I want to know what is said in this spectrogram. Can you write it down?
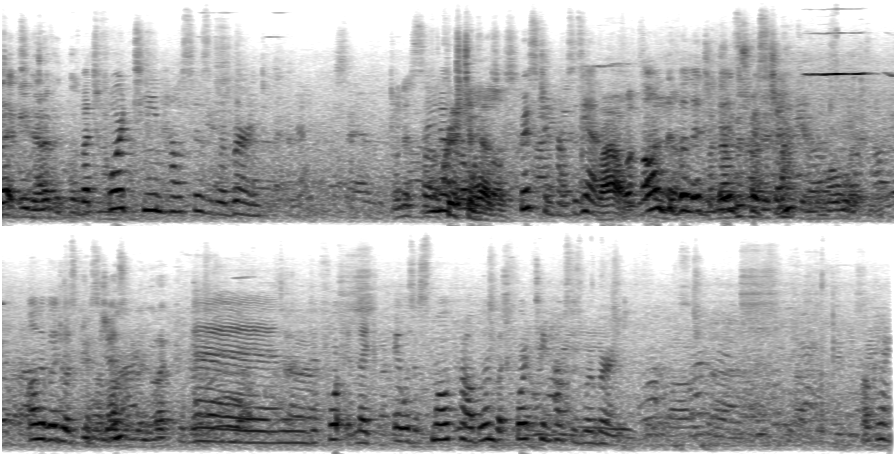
but عرفت but 14 houses were burned. ولسه I know. Christian رمضان. houses. Christian houses, yeah. Wow. All the village مدام is بسمع ليش Christian. نحكي عن الموضوع All the village was كيف Christian. لازم نركب and for, like it was a small problem, but 14 houses were burned. Okay.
